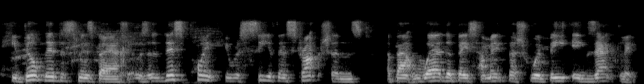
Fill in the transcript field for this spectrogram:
he built the Mizbeach. It was at this point he received instructions about where the Beis Hamikdash would be exactly.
